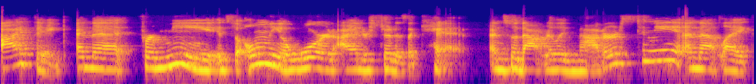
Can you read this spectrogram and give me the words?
I think, and that for me, it's the only award I understood as a kid. And so that really matters to me. And that, like,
